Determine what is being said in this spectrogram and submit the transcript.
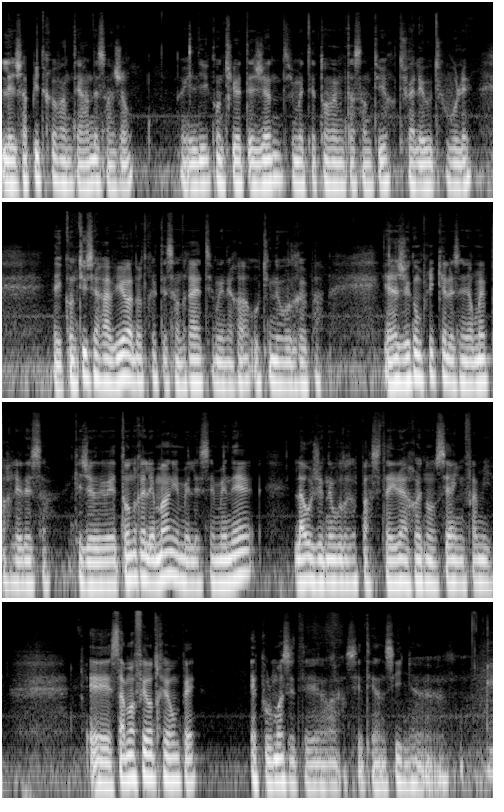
le chapitre 21 de Saint Jean. Il dit, quand tu étais jeune, tu mettais toi-même ta ceinture, tu allais où tu voulais. Et quand tu seras vieux, un autre te descendra et te mènera où tu ne voudrais pas. Et là, j'ai compris que le Seigneur me parlait de ça, que je devais tendre les mains et me laisser mener là où je ne voudrais pas, c'est-à-dire renoncer à une famille. Et ça m'a fait entrer en paix. Et pour moi, c'était c'était un signe. Euh,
